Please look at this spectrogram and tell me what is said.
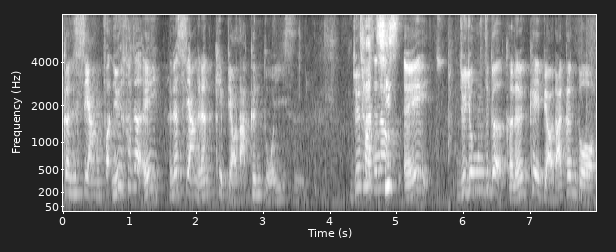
跟香，你会发现哎，好像香好像可以表达更多意思。你就发现其实哎，你就用这个可能可以表达更多，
